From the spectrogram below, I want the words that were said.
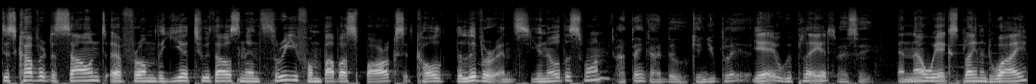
discovered a sound uh, from the year 2003 from Bubba Sparxxx. It's called Deliverance. You know this one? I think I do. Can you play it? Yeah, we play it. Let's see. And now we explain it why.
